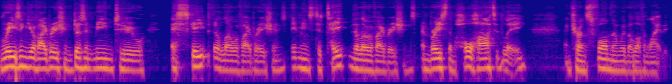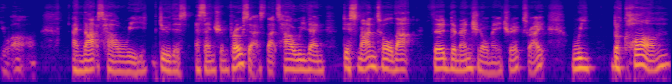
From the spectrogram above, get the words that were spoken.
raising your vibration doesn't mean to escape the lower vibrations it means to take the lower vibrations embrace them wholeheartedly and transform them with the love and light that you are and that's how we do this ascension process. That's how we then dismantle that third dimensional matrix, right? We become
